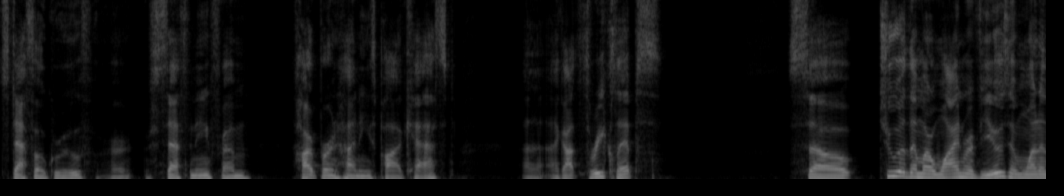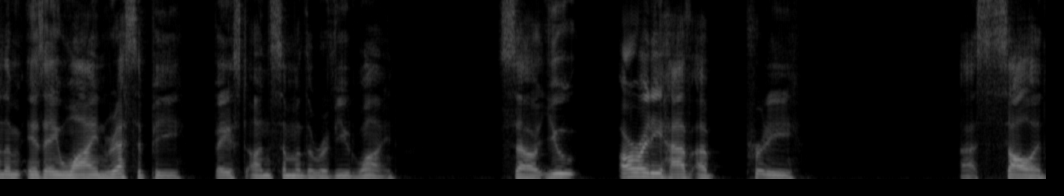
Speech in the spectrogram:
Steffo Groove or Stephanie from Heartburn Honeys podcast. Uh, I got three clips. So two of them are wine reviews, and one of them is a wine recipe based on some of the reviewed wine. So you already have a pretty uh, solid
